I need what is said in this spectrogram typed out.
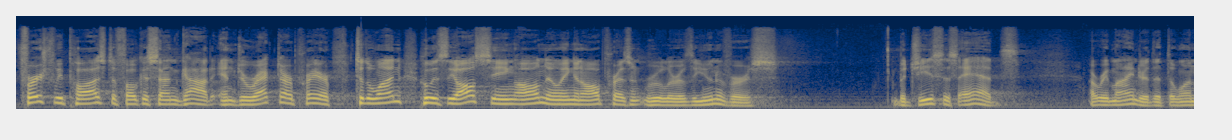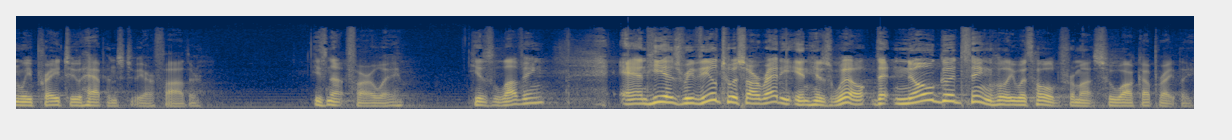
First, we pause to focus on God and direct our prayer to the one who is the all seeing, all knowing, and all present ruler of the universe. But Jesus adds a reminder that the one we pray to happens to be our Father. He's not far away. He is loving, and He has revealed to us already in His will that no good thing will He withhold from us who walk uprightly.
